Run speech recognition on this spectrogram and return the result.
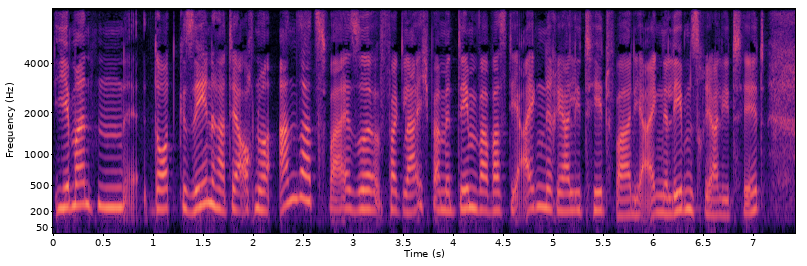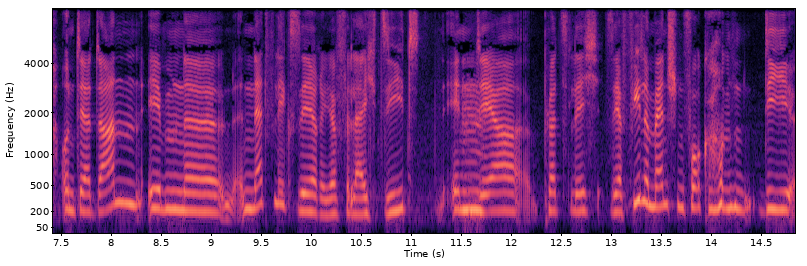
jemanden dort gesehen hat, der auch nur ansatzweise vergleichbar mit dem war, was die eigene Realität war, die eigene Lebensrealität und der dann eben eine Netflix-Serie vielleicht sieht, in mhm. der plötzlich sehr viele Menschen vorkommen, die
